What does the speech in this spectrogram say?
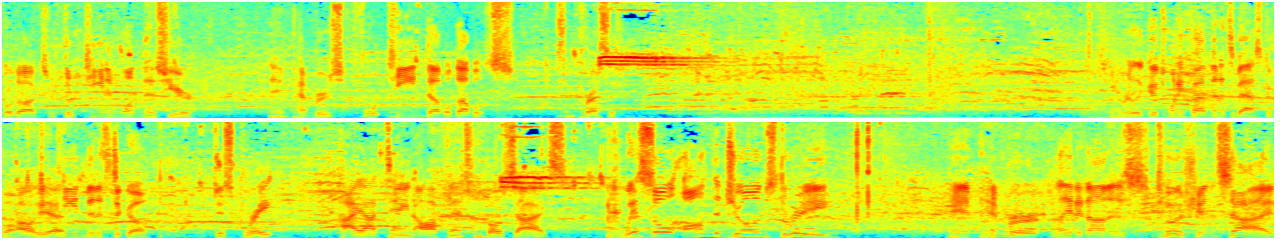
Bulldogs are 13 and 1 this year. And Pember's 14 double doubles. It's impressive. It's been a really good 25 minutes of basketball. Oh, 15 yeah. minutes to go. Just great high octane offense from both sides. Whistle on the Jones three. And Pember landed on his tush inside.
